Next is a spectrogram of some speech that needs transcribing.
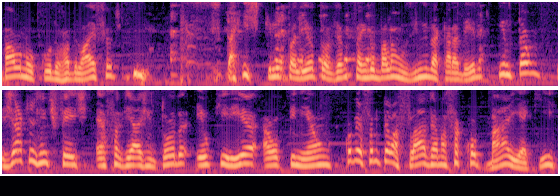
pau no cu do Rob Liefeld. tá escrito ali, eu tô vendo saindo o balãozinho da cara dele. Então, já que a gente fez essa viagem toda, eu queria a opinião, começando pela Flávia, a nossa cobaia aqui,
